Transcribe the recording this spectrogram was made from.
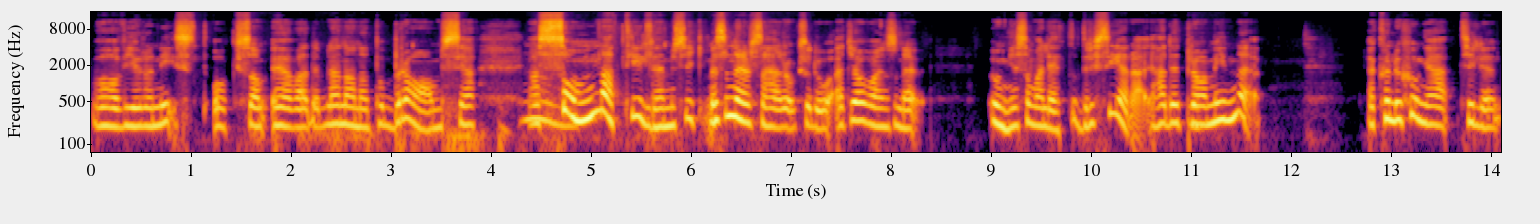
var violinist och som övade bland annat på Brahms. Jag, jag har mm. somnat till den musiken. Men sen är det så här också då att jag var en sån där unge som var lätt att dressera. Jag hade ett bra minne. Jag kunde sjunga tydligen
